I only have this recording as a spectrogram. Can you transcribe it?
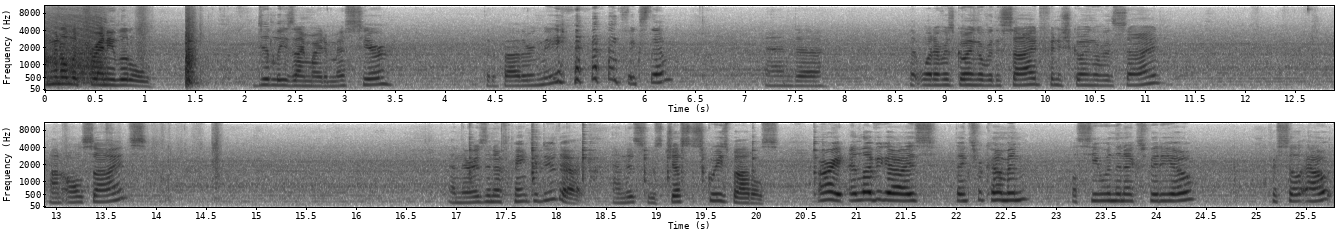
I'm going to look for any little diddlies I might have missed here that are bothering me and fix them. And uh, let whatever's going over the side finish going over the side on all sides. And there is enough paint to do that. And this was just squeeze bottles. Alright, I love you guys. Thanks for coming. I'll see you in the next video. Priscilla out.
